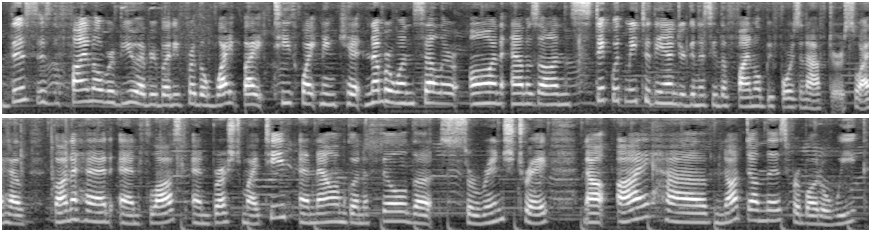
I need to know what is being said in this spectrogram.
This is the final review, everybody, for the White Bite Teeth Whitening Kit, number one seller on Amazon. Stick with me to the end. You're going to see the final befores and afters. So I have gone ahead and flossed and brushed my teeth, and now I'm going to fill the syringe tray. Now, I have not done this for about a week,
